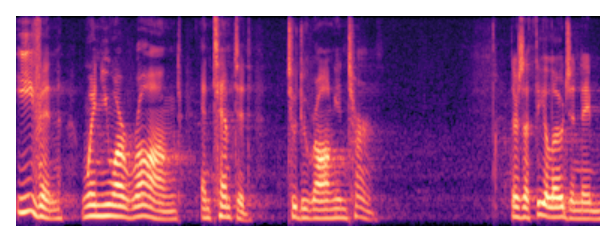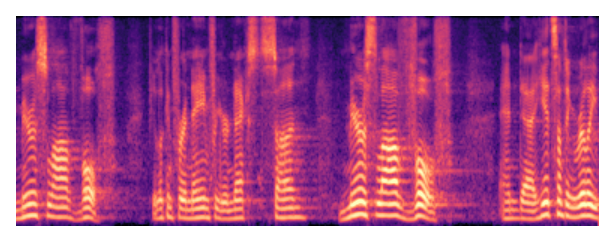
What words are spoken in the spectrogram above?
even when you are wronged and tempted to do wrong in turn. There's a theologian named Miroslav Volf. If you're looking for a name for your next son, Miroslav Volf and uh, he had something really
